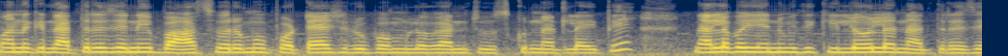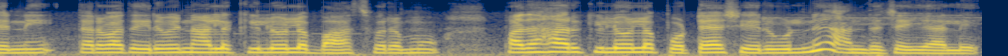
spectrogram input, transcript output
మనకి నత్రజని భాస్వరము పొటాష్ రూపంలో కానీ చూసుకున్నట్లయితే నలభై ఎనిమిది కిలోల నత్రజని తర్వాత ఇరవై నాలుగు కిలోల భాస్వరము పదహారు కిలోల పొటాష్ ఎరువుల్ని అందజేయాలి.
